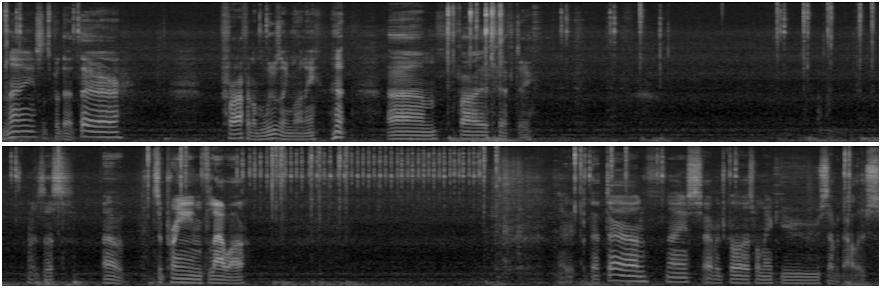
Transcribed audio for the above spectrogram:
Nice, let's put that there. Profit, I'm losing money. um, 550. What is this? Oh, Supreme Flour. put that down. Nice. Average cost will make you $7.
